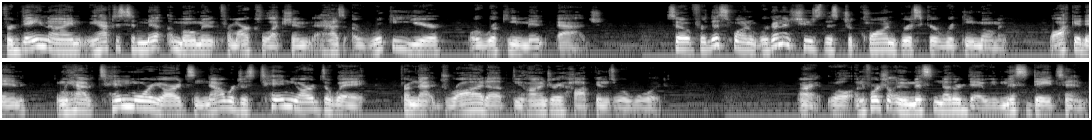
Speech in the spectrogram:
For day 9, we have to submit a moment from our collection that has a rookie year or rookie mint badge. So for this one, we're going to choose this Jaquan Brisker rookie moment, lock it in, and we have 10 more yards, and now we're just 10 yards away from that draw it up DeAndre Hopkins reward. Alright, well, unfortunately, we missed another day. We missed day 10.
